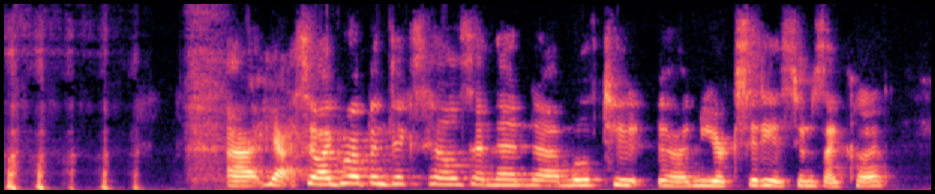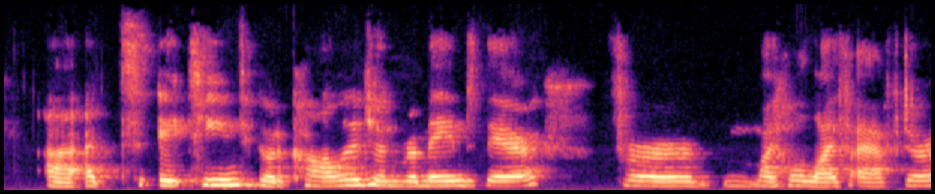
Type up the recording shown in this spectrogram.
uh, yeah, so I grew up in Dix Hills and then uh, moved to uh, New York City as soon as I could uh, at 18 to go to college and remained there for my whole life after,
